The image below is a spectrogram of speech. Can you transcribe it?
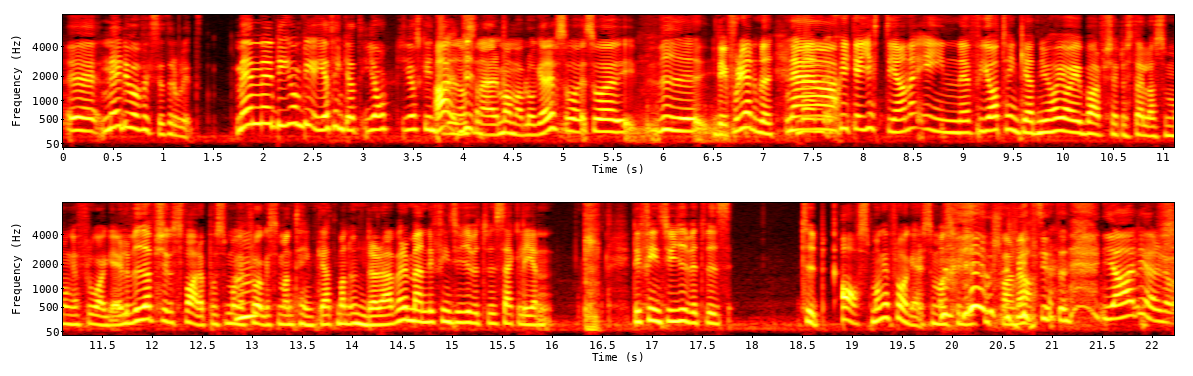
Eh, nej, det var faktiskt jätteroligt. Men eh, det är om det. Jag tänker att jag, jag ska inte Ah, bli någon vi- sån här mammabloggare så, så vi... Det får det gärna bli. Nej. Men skicka jättegärna in, för jag tänker att nu har jag ju bara försökt att ställa så många frågor, eller vi har försökt att svara på så många Mm. frågor som man tänker att man undrar över men det finns ju givetvis säkerligen Det finns ju givetvis typ asmånga frågor som man skulle fortfarande ha. Ja, det gör det då.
